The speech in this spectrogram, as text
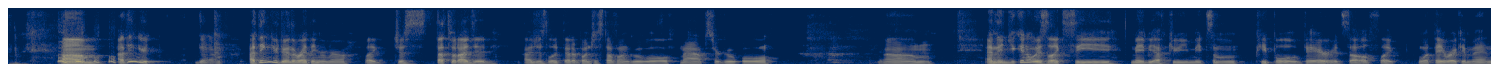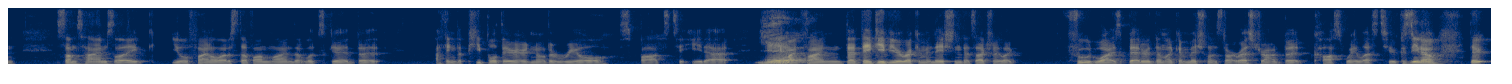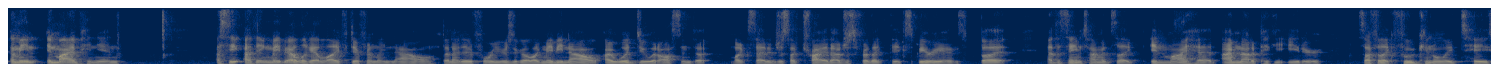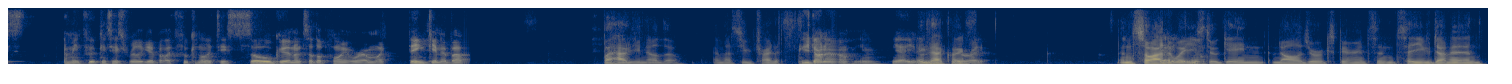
Um, I think you're damn. I think you're doing the right thing, Ramiro. Like, just that's what I did. I just looked at a bunch of stuff on Google Maps or Google, um, and then you can always like see maybe after you meet some people there itself, like what they recommend. Sometimes like you'll find a lot of stuff online that looks good, but I think the people there know the real spots to eat at. And you might find that they give you a recommendation that's actually like food wise better than like a Michelin star restaurant, but costs way less too. Because you know, there. I mean, in my opinion, I see. I think maybe I look at life differently now than I did four years ago. Like maybe now I would do what Austin did, like said and just like try it out just for like the experience. But at the same time, it's like in my head, I'm not a picky eater, so I feel like food can only taste. I mean, food can taste really good, but like food can only taste so good until the point where I'm like thinking about. But how do you know though? Unless you've tried it. You don't know. You- Yeah, you don't know. Exactly. You're right. And so either Yeah, way, you you still gain knowledge or experience and say you've done it. And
